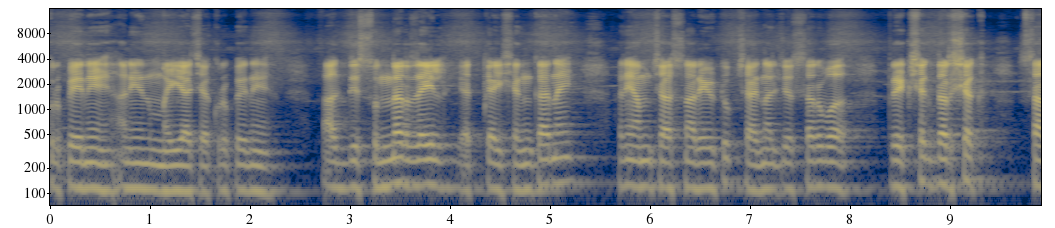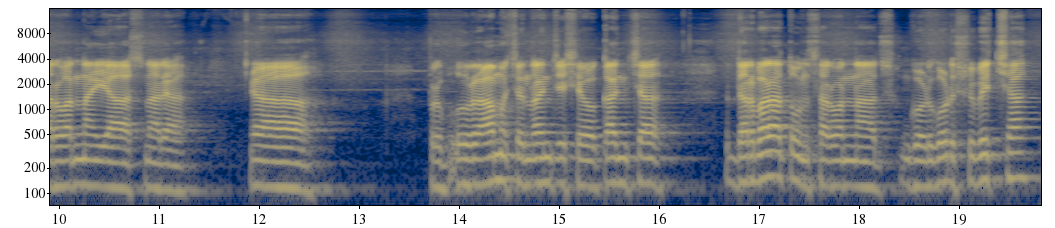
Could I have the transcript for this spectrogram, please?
कृपेने आणि मैयाच्या कृपेने अगदी सुंदर जाईल यात काही शंका नाही. आणि आमच्या असणाऱ्या यूट्यूब चॅनलचे सर्व प्रेक्षक दर्शक सर्वांना या असणाऱ्या प्रभू रामचंद्रांचे सेवकांच्या दरबारातून सर्वांना आज गोड गोड शुभेच्छा.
